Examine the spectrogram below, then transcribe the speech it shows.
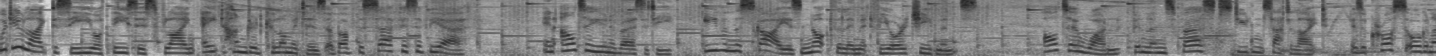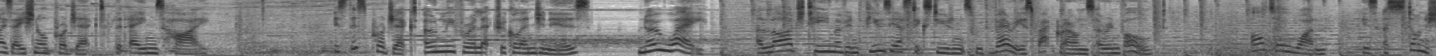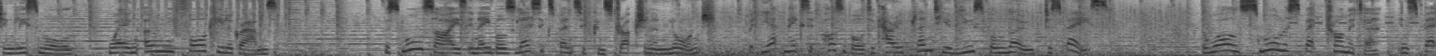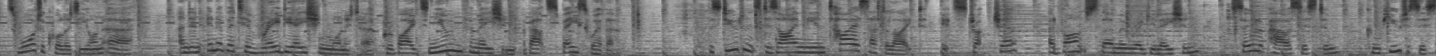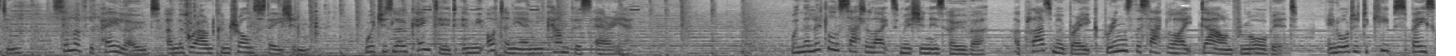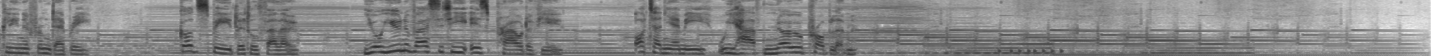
Would you like to see your thesis flying 800 kilometers above the surface of the Earth? In Aalto University, even the sky is not the limit for your achievements. Aalto 1, Finland's first student satellite, is a cross-organisational project that aims high. Is this project only for electrical engineers? No way! A large team of enthusiastic students with various backgrounds are involved. Aalto 1 is astonishingly small, weighing only 4 kilograms. The small size enables less expensive construction and launch, but yet makes it possible to carry plenty of useful load to space. The world's smallest spectrometer inspects water quality on Earth, and an innovative radiation monitor provides new information about space weather. The students design the entire satellite, its structure, advanced thermoregulation, solar power system, computer system, some of the payloads and the ground control station, which is located in the Otaniemi campus area. When the little satellite's mission is over, a plasma brake brings the satellite down from orbit in order to keep space cleaner from debris. Godspeed, little fellow. Your university is proud of you. Otaniemi, we have no problem.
